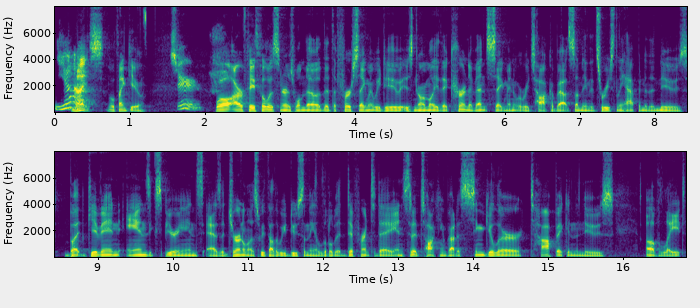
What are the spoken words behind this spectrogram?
yeah. Nice. Well, thank you. Sure. Well, our faithful listeners will know that the first segment we do is normally the current events segment where we talk about something that's recently happened in the news. But given Anne's experience as a journalist, we thought that we'd do something a little bit different today. Instead of talking about a singular topic in the news of late,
